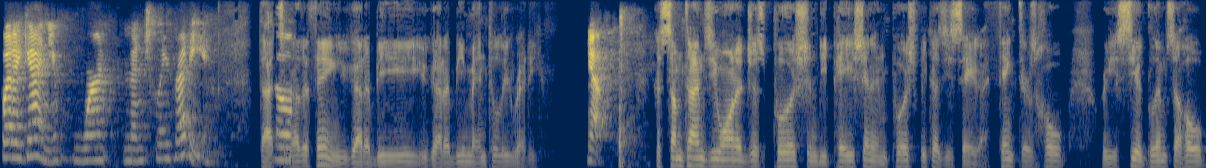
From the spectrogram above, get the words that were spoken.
But again, you weren't mentally ready. that's So- another thing you got to be you got to be mentally ready Yeah. because sometimes you want to just push and be patient and push because you say i think there's hope or you see a glimpse of hope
